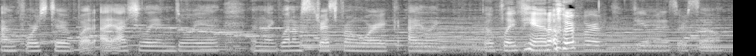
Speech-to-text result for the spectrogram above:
I'm forced to, but I actually enjoy it. And like when I'm stressed from work, I like go play piano for a few minutes or so.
